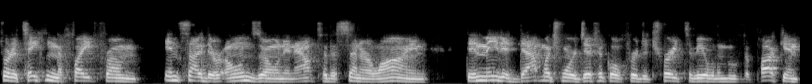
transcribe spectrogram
sort of taking the fight from inside their own zone and out to the center line, they made it that much more difficult for Detroit to be able to move the puck And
